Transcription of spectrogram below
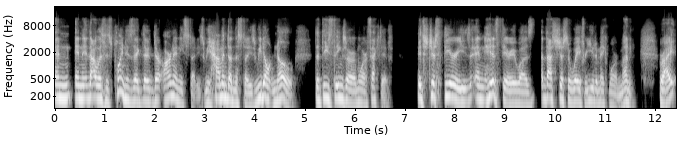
And and that was his point is like there there aren't any studies. We haven't done the studies. We don't know that these things are more effective. It's just theories. And his theory was that's just a way for you to make more money, right?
